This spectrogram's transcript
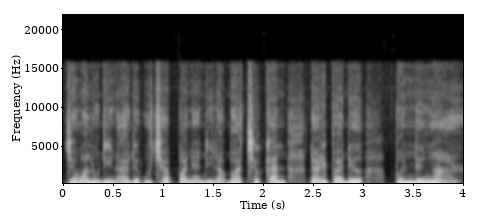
Jamaluddin ada ucapan yang dia nak bacakan daripada pendengar.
